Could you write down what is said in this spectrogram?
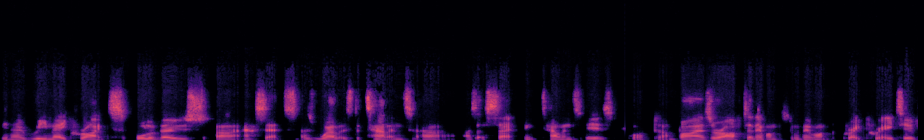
you know, remake rights, all of those uh, assets, as well as the talent. Uh, as I say, I think talent is what uh, buyers are after. They want they want great creative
